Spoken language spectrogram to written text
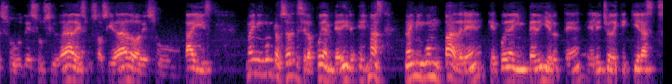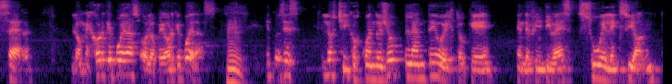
su, de su ciudad, de su sociedad o de su país, no hay ningún profesor que se los pueda impedir. Es más, no hay ningún padre que pueda impedirte el hecho de que quieras ser lo mejor que puedas o lo peor que puedas. Mm. Entonces, los chicos, cuando yo planteo esto, que en definitiva es su elección,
